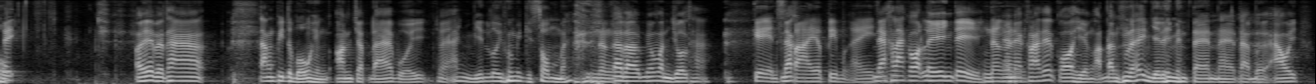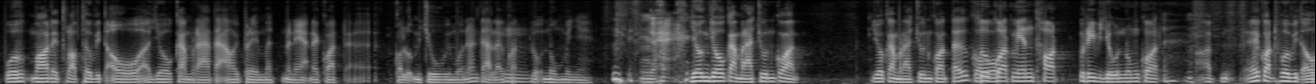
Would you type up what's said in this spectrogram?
គ្រប់អីបើថា តាំងពីដំបូងរៀងអន់ចិត្តដែរព្រោះអីអញមានលុយមកមានគេសុំហ៎ហ្នឹងតែដល់ខ្ញុំមិនយល់ថាគេ inspire ពីមួយឯងអ្នកខ្លះក៏អត់លេងទេហ្នឹងហើយអ្នកខ្លះទៀតក៏រៀងអត់ដឹងដែរនិយាយលេងមែនតែនដែរតែបើឲ្យព្រោះមកតែធ្លាប់ធ្វើវីដេអូយកកាមេរ៉ាទៅឲ្យប្រិមិត្តម្នាក់ដែលគាត់អឺគាត់លក់មជូរពីមុនហ្នឹងតែឥឡូវគាត់លក់នំវិញហ៎យើងយកកាមេរ៉ាជូនគាត់ យកកាមេរ៉ាជូនគាត់ទៅក៏គឺគាត់មានថត review នំគាត់អត់អីគាត់ធ្វើវីដេអូ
